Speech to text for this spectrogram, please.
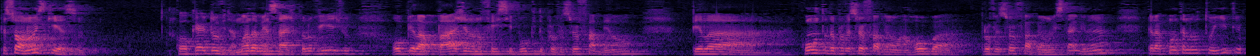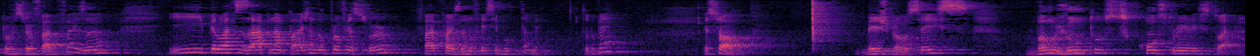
Pessoal, não esqueçam, qualquer dúvida, manda mensagem pelo vídeo ou pela página no Facebook do professor Fabião, pela conta do professor Fabião, arroba professor Fabião no Instagram, pela conta no Twitter, professor Fábio Faizan, e pelo WhatsApp na página do professor Fábio Faizan no Facebook também. Tudo bem? Pessoal, beijo para vocês. Vamos juntos construir a história.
